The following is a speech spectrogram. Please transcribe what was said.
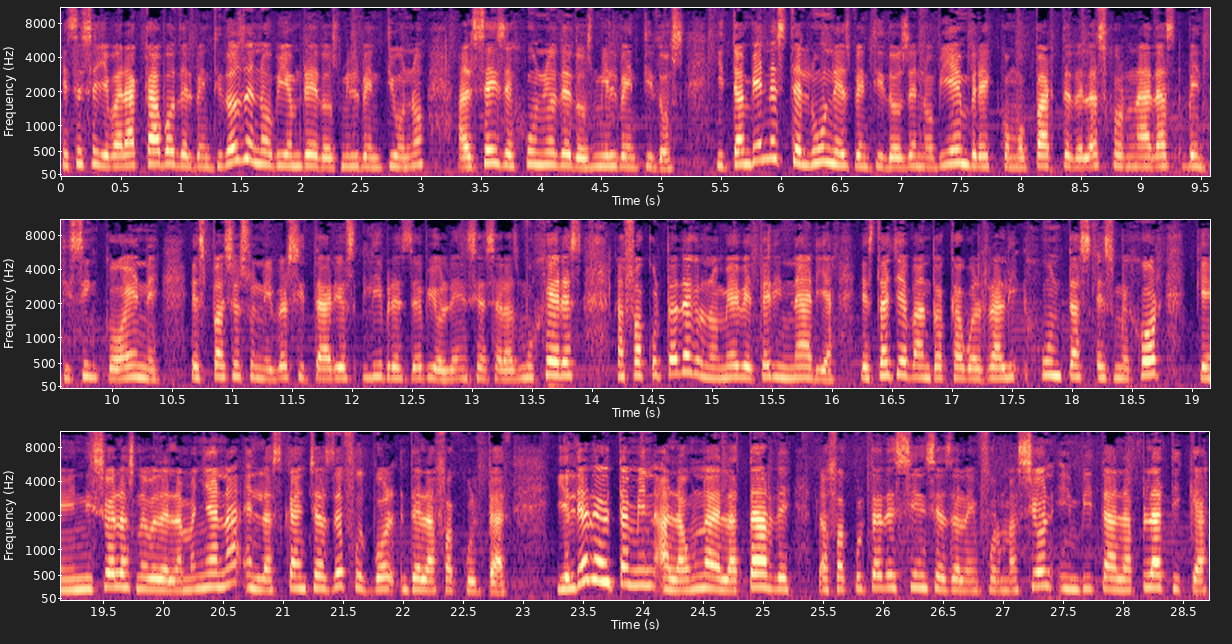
Este se llevará a cabo del 22 de noviembre de 2021 al 6 de junio de 2022. Y también este lunes 22 de noviembre, como parte de las jornadas 25N, Espacios Universitarios Libres de Violencia hacia las Mujeres, la Facultad de Agronomía y Veterinaria está llevando a cabo el rally Juntas es Mejor, que inició a las 9 de la mañana en las canchas de fútbol de la facultad. Y el día de hoy también a la una de la tarde, la Facultad de Ciencias de la Información invita a la plática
